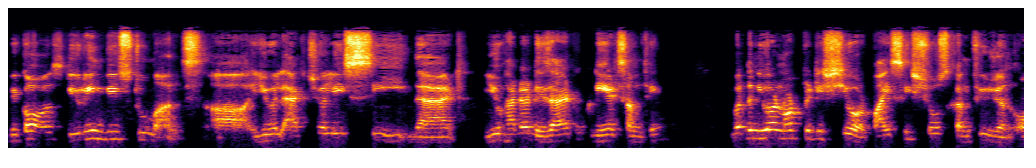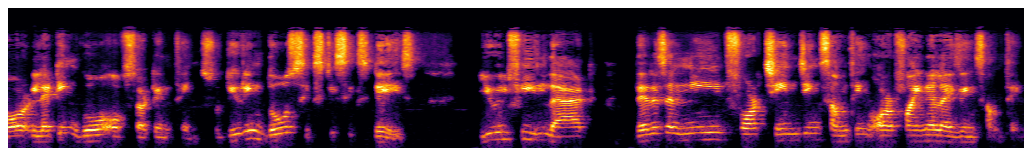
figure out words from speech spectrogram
Because during these two months, uh, you will actually see that you had a desire to create something but then you are not pretty sure. Pisces shows confusion or letting go of certain things. So during those 66 days, you will feel that there is a need for changing something or finalizing something.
